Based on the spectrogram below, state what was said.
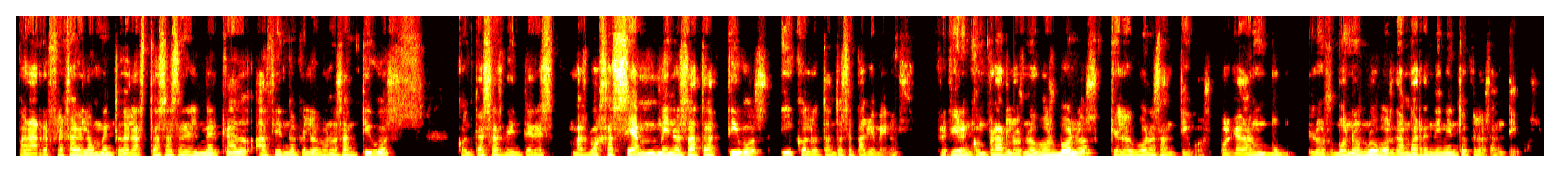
para reflejar el aumento de las tasas en el mercado, haciendo que los bonos antiguos con tasas de interés más bajas sean menos atractivos y con lo tanto se pague menos. Prefieren comprar los nuevos bonos que los bonos antiguos, porque dan los bonos nuevos dan más rendimiento que los antiguos.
